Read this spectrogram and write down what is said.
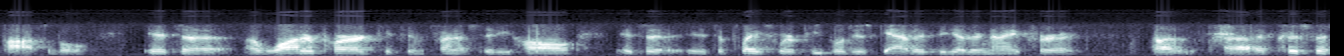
possible. It's a, a water park. It's in front of City Hall. It's a it's a place where people just gathered the other night for a, a, a Christmas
